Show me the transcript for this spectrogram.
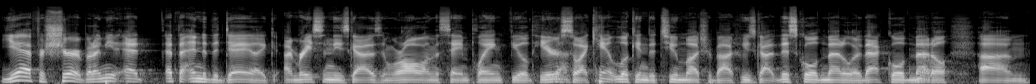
Yeah, for sure. But I mean, at, at the end of the day, like I'm racing these guys and we're all on the same playing field here. Yeah. So I can't look into too much about who's got this gold medal or that gold medal. Um,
